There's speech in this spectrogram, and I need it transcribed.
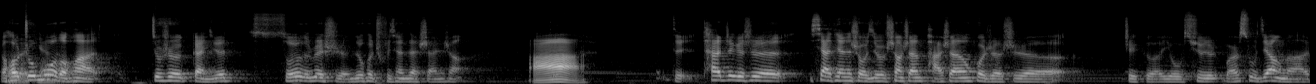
然后周末的话，就是感觉所有的瑞士人都会出现在山上。啊，对他这个是夏天的时候就是上山爬山，或者是这个有去玩速降的，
